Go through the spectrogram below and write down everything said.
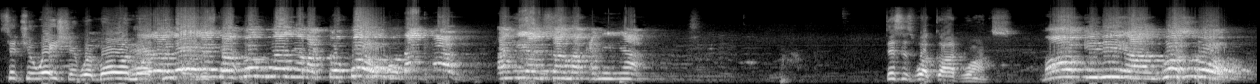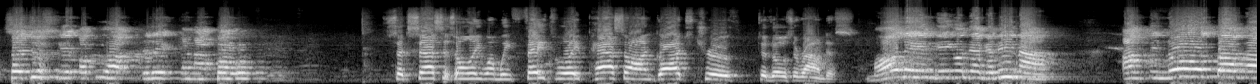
situation where more and more people. dahil nga bungan nga magtubo, o daghan ang iyang sama kaninya. This is what God wants. Mao kini ang gusto sa kay pabuhat diri kanato. Success is only when we faithfully pass on God's truth to those around us. Ang gingon niya ganina, ang tinuod ba nga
